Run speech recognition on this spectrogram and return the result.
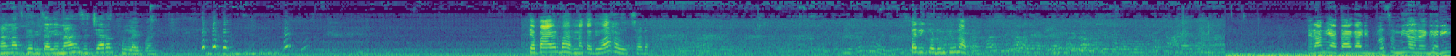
नानाच घरी चालले. नानाचा चेहराच फुललाय पण. त्या पायावर भार नका देऊ हा, हळूच चढा. पलीकडून ठेवू ना आपण. तर आम्ही आता गाडीत बसून निघालोय घरी.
